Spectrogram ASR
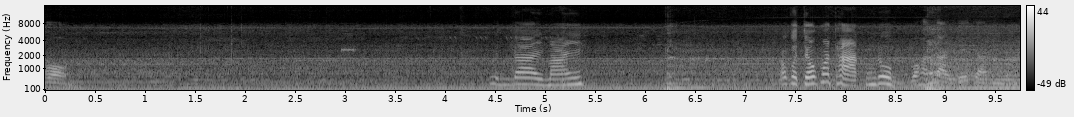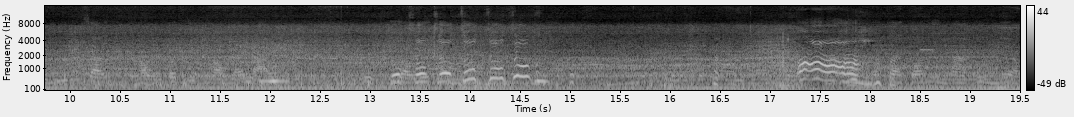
พร้อมขึ้นได้ไหมเอากระจกมาถากมึงดูว่าใดได้อจ้ะใส่เขาก็ทุกเขาหลายๆสุกสุกสุกสุกสุกสุกอ๋อแต่ตอนหนึ่งหาทุ่มแล้ว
